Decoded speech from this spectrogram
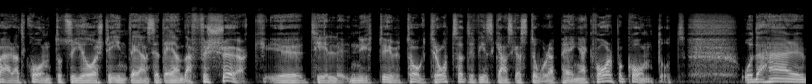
spärrat kontot så görs det inte ens ett enda försök eh, till nytt uttag trots att det finns ganska stora pengar kvar på kontot. Och det här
